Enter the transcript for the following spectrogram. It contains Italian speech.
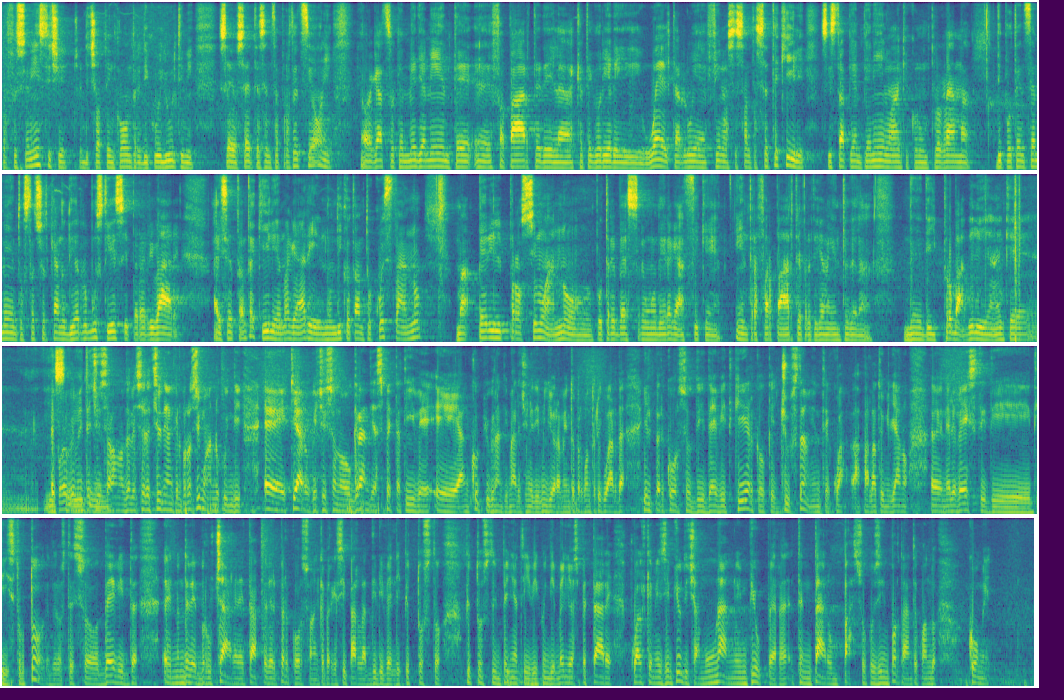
professionistici, cioè 18 incontri di cui gli ultimi 6 o 7 senza protezioni, è un ragazzo che mediamente eh, fa parte della categoria dei welter, lui è fino a 67 kg, si sta pian pianino anche con un programma di potenziamento, sta cercando di irrobustirsi per arrivare ai 70 kg e magari non dico tanto quest'anno ma per il prossimo anno potrebbe essere uno dei ragazzi che entra a far parte praticamente della, de, dei probabili anche e poi ovviamente ci saranno delle selezioni anche il prossimo anno quindi è chiaro che ci sono grandi aspettative e ancora più grandi margini di miglioramento per quanto riguarda il percorso di David Kirko che giustamente qua ha parlato Emiliano eh, nelle vesti di, di, istruttore dello stesso David eh, non deve bruciare le tappe del percorso anche perché si parla di livelli piuttosto, piuttosto impegnativi quindi è meglio aspettare qualche mese in più diciamo un anno in più per tentare un passo così importante quando come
